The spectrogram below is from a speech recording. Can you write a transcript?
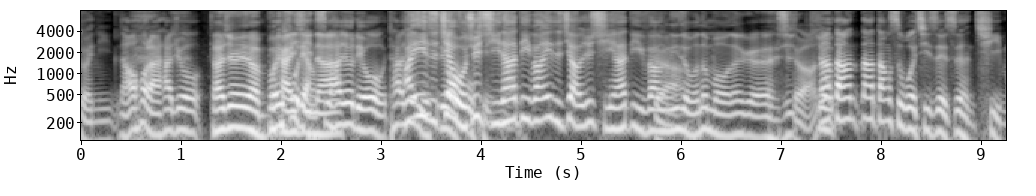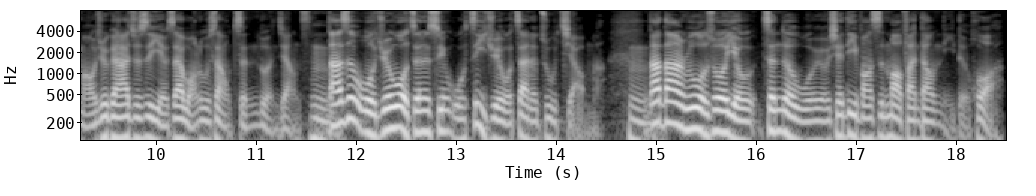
对你，然后后来他就 他就很不回开心啊，他啊。就留我，他就他一直叫我去其他地方，一直叫我去其他地方，啊你怎么那么那个？对啊，那当那当时我其实也是很气嘛，我就跟他就是也在网络上有争论这样子。嗯但是我觉得我真的是因为我自己觉得我站得住脚嘛。嗯那当然，如果说有真的我有些地方是冒犯到你的话，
